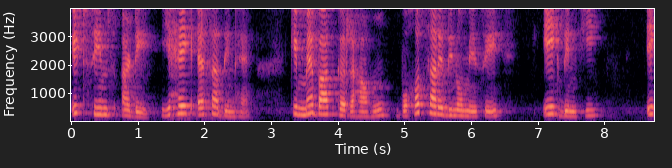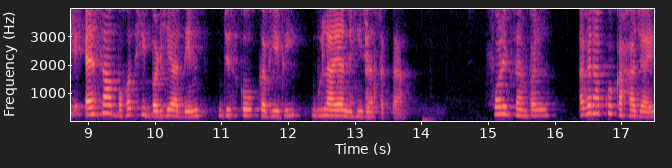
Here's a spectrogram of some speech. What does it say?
इट सीम्स अ डे यह एक ऐसा दिन है कि मैं बात कर रहा हूँ बहुत सारे दिनों में से एक दिन की। एक ऐसा बहुत ही बढ़िया दिन जिसको कभी भी भुलाया नहीं जा सकता। फॉर एग्ज़ाम्पल अगर आपको कहा जाए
